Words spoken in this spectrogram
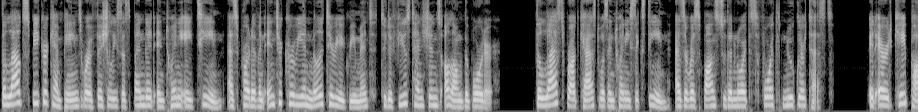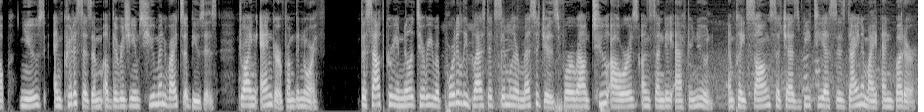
The loudspeaker campaigns were officially suspended in 2018 as part of an inter-Korean military agreement to diffuse tensions along the border. The last broadcast was in 2016 as a response to the North's fourth nuclear test. It aired K-pop, news, and criticism of the regime's human rights abuses, drawing anger from the North. The South Korean military reportedly blasted similar messages for around two hours on Sunday afternoon and played songs such as BTS's Dynamite and Butter.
